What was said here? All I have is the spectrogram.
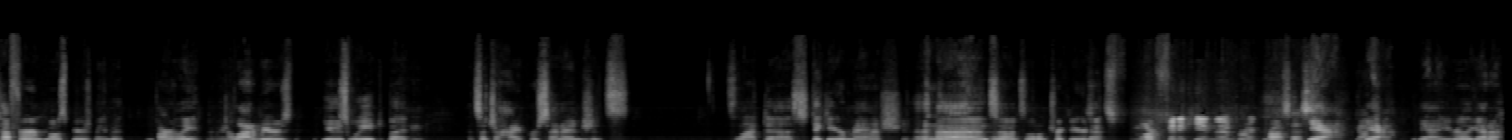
tougher. Most beers made with barley. I mean, a lot of beers use wheat, but Mhm. at such a high percentage, it's it's a lot uh, stickier mash, Mm, and so it's a little trickier So to it's more finicky in the brewing process. yeah, Gotcha. yeah, yeah. You really gotta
